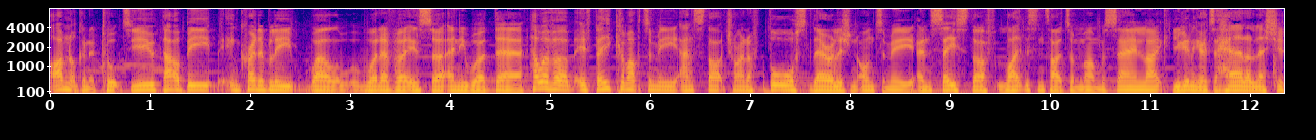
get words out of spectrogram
I'm not going to talk to you. That would be incredibly, well, whatever, insert any word there. However, if they come up to me and start trying to force their religion onto me and say stuff like this entitled mum was saying, like, you're going to go to hell unless you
